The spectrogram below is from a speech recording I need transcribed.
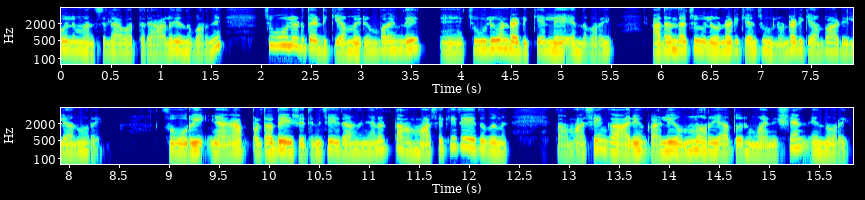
പോലും മനസ്സിലാവാത്ത ഒരാൾ എന്ന് പറഞ്ഞ് ചൂലെടുത്ത് അടിക്കാൻ വരും. പറയും ദേ ചൂൽ കൊണ്ട് അടിക്കല്ലേ എന്ന് പറയും. അതെന്താ ചൂൽ കൊണ്ട് അടിക്കാൻ? ചൂൽ കൊണ്ട് അടിക്കാൻ പാടില്ല എന്ന് പറയും. സോറി ഞാൻ അപ്പോഴത്തെ ദേഷ്യത്തിന് ചെയ്തതാണ് ഞാനൊരു തമാശയ്ക്ക് ചെയ്തതാണ്. തമാശയും കാര്യവും കളിയും ഒന്നും അറിയാത്തൊരു മനുഷ്യൻ എന്ന് പറയും.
